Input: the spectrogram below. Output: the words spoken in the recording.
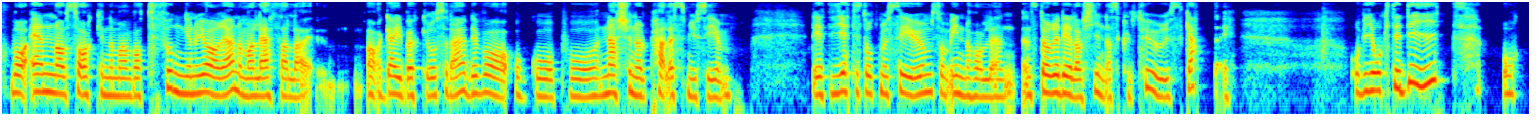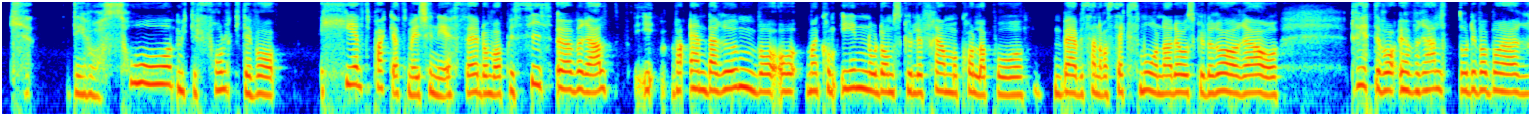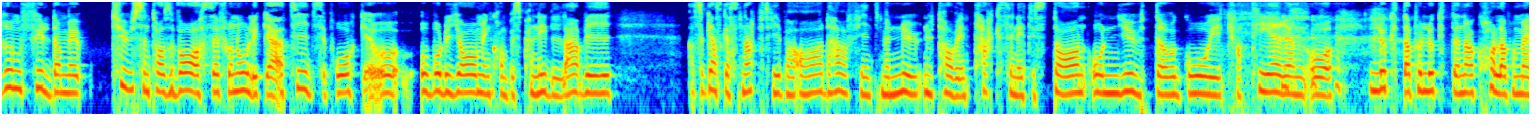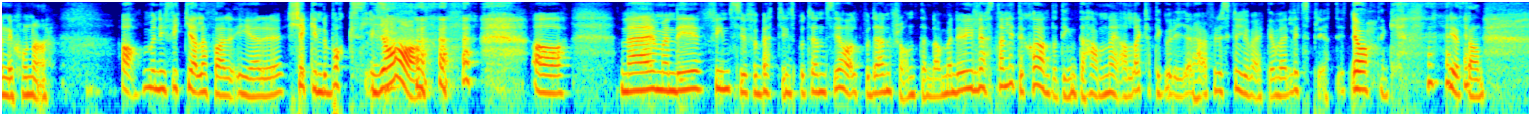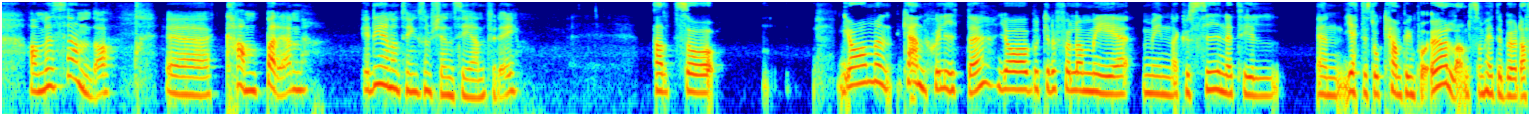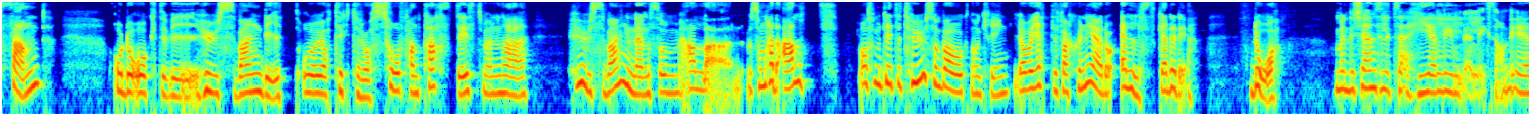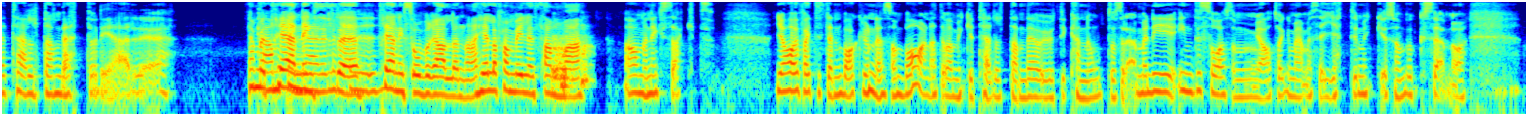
var en av sakerna man var tvungen att göra när man läste alla ja, guideböcker och sådär, det var att gå på National Palace Museum. Det är ett jättestort museum som innehåller en, en större del av Kinas kulturskatter. Och vi åkte dit och det var så mycket folk, det var helt packat med kineser, de var precis överallt, i varenda rum var, och man kom in och de skulle fram och kolla på bebisarna var sex månader och skulle röra och du vet det var överallt och det var bara rum fyllda med tusentals vaser från olika tidsepoker och, och både jag och min kompis Pernilla, vi Alltså ganska snabbt, vi bara, ja det här var fint, men nu, nu tar vi en taxi ner till stan och njuter av att gå i kvarteren och lukta på lukterna och kolla på människorna. Ja, men ni fick i alla fall er check in the box. Liksom. Ja, Ja, nej men det finns ju förbättringspotential på den fronten då. Men det är ju nästan lite skönt att inte hamna i alla kategorier här, för det skulle verka väldigt spretigt. Ja. det är sant. ja, men sen då? Eh, kamparen, är det någonting som känns igen för dig? Alltså, ja men kanske lite. Jag brukade följa med mina kusiner till en jättestor camping på Öland som heter Böda Sand. Och då åkte vi husvagn dit och jag tyckte det var så fantastiskt med den här husvagnen som, alla, som hade allt. Det var som ett litet hus som bara åkte omkring. Jag var jättefascinerad och älskade det. Då. Men det känns lite så här helylle liksom. Det är tältandet och det är... Eh, Ja, tränings, fri- eh, träningsoverallerna, hela familjen samma. Ja men exakt. Jag har ju faktiskt den bakgrunden som barn att det var mycket tältande och ute i kanot och sådär. Men det är inte så som jag har tagit med mig så jättemycket som vuxen. Och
